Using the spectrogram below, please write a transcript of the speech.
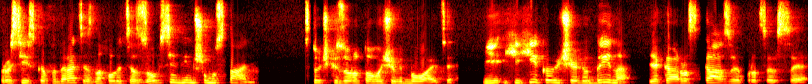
Російська Федерація знаходиться зовсім в іншому стані з точки зору того, що відбувається, і хіхікаюча людина, яка розказує про це все,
